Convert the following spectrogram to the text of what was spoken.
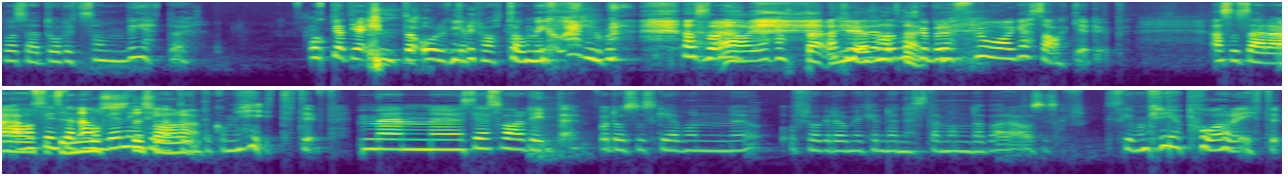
får så här dåligt samvete. Och att jag inte orkar prata om mig själv. Alltså, Ja, jag fattar. att jag är jag rädd att hon ska börja fråga saker typ. Alltså så här, Ja, så finns det en anledning till att svara. du inte kommer hit typ? Men eh, så jag svarade inte. Och då så skrev hon eh, och frågade om jag kunde nästa måndag bara och så sk- skrev hon krya på dig typ.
